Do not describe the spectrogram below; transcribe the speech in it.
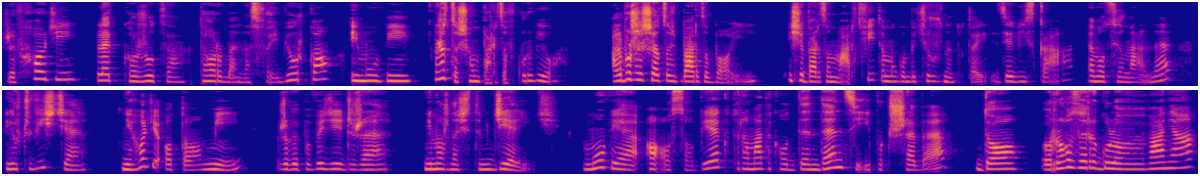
że wchodzi, lekko rzuca torbę na swoje biurko i mówi, że coś się bardzo wkurwiło. Albo że się o coś bardzo boi, i się bardzo martwi. To mogą być różne tutaj zjawiska emocjonalne. I oczywiście nie chodzi o to mi, żeby powiedzieć, że nie można się tym dzielić. Mówię o osobie, która ma taką tendencję i potrzebę do rozregulowywania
